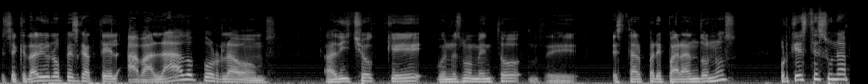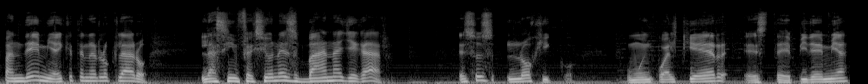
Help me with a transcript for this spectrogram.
El secretario López Gatel, avalado por la OMS, ha dicho que, bueno, es momento de estar preparándonos, porque esta es una pandemia, hay que tenerlo claro. Las infecciones van a llegar. Eso es lógico. Como en cualquier este, epidemia,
